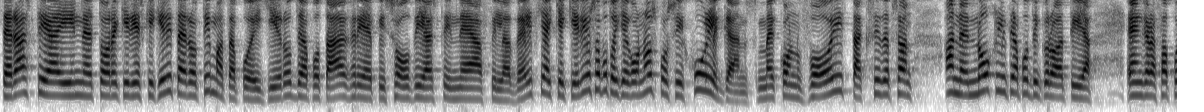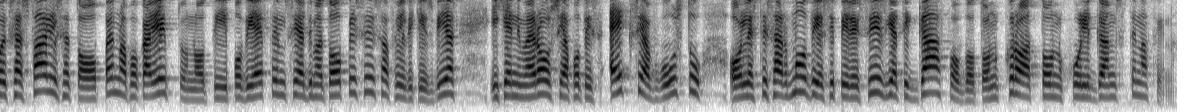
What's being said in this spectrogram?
Τεράστια είναι τώρα, κυρίες και κύριοι, τα ερωτήματα που εγείρονται από τα άγρια επεισόδια στη Νέα Φιλαδέλφια και κυρίως από το γεγονός πως οι χούλιγκανς με κονβόι ταξίδεψαν ανενόχλητοι από την Κροατία. Έγγραφα που εξασφάλισε το Open αποκαλύπτουν ότι η Υποδιεύθυνση Αντιμετώπισης Αθλητικής Βίας είχε ενημερώσει από τις 6 Αυγούστου όλες τις αρμόδιες υπηρεσίες για την κάθοδο των Κροατών χούλιγκαν στην Αθήνα.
